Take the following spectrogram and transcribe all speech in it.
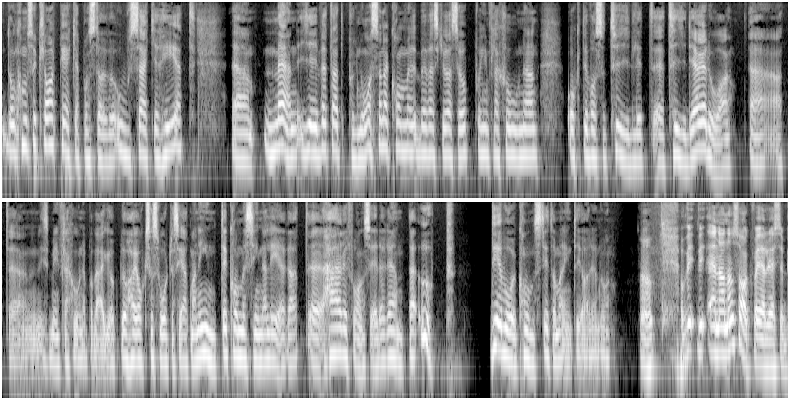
de kommer såklart peka på en större osäkerhet. Men givet att prognoserna kommer behöva skruvas upp på inflationen och det var så tydligt tidigare då att eh, liksom inflationen är på väg upp. Då har jag också svårt att se att man inte kommer signalera att eh, härifrån så är det ränta upp. Det vore konstigt om man inte gör det ändå. Ja. en annan sak vad gäller SEB,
